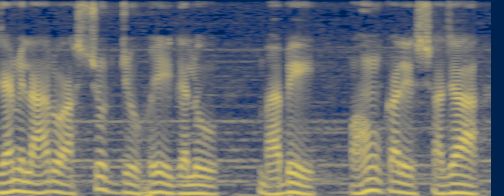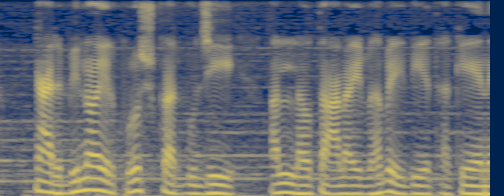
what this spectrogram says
জামিলা আরও আশ্চর্য হয়ে গেল। ভাবে, অহংকারের সাজা আর বিনয়ের পুরস্কার বুঝি আল্লাহ তালা এভাবেই দিয়ে থাকেন।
